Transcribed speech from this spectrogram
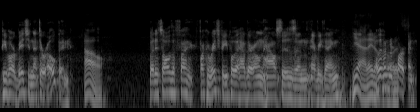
people are bitching that they're open, oh but it's all the fu- fucking rich people that have their own houses and everything. yeah they don't I live in an apartment.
